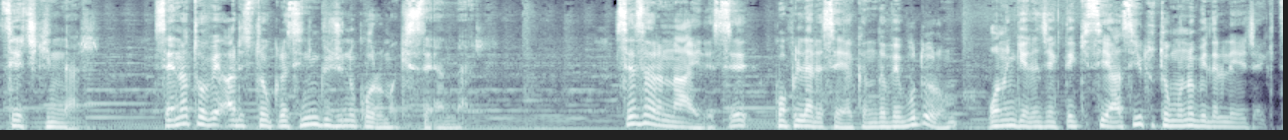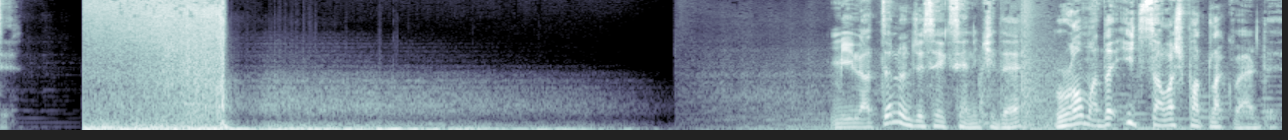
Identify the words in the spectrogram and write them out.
seçkinler. Senato ve aristokrasinin gücünü korumak isteyenler. Sezar'ın ailesi Popülares'e yakındı ve bu durum onun gelecekteki siyasi tutumunu belirleyecekti. Milattan önce 82'de Roma'da iç savaş patlak verdi.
